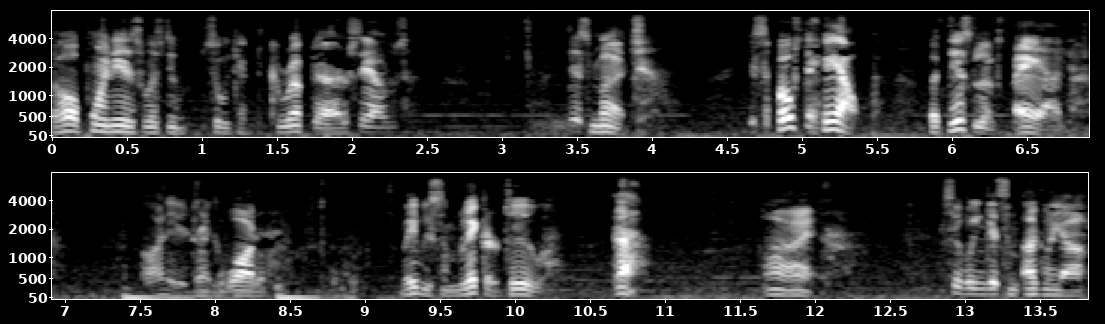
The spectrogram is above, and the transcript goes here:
The whole point is was to so we can corrupt ourselves this much. It's supposed to help, but this looks bad. Oh, I need a drink of water. Maybe some liquor too. Ah. All right. See if we can get some ugly off.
